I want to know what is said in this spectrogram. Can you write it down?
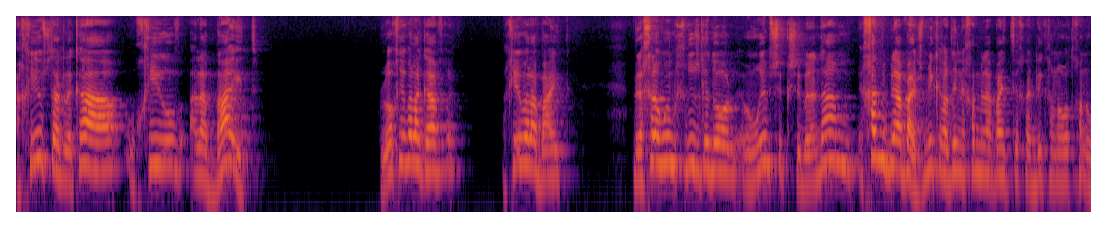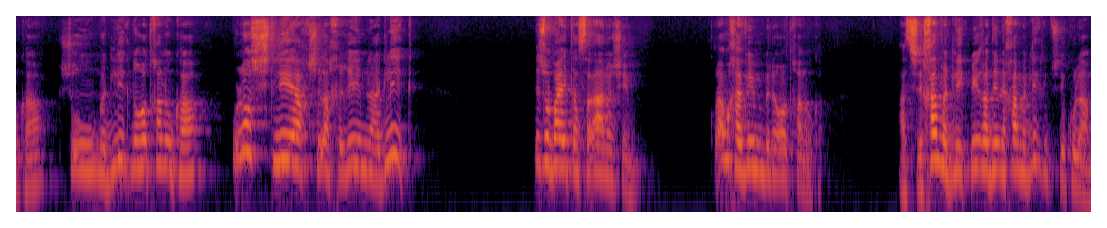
החיוב של ההדלקה הוא חיוב על הבית. הוא לא חיוב על הגברי, החיוב על הבית. ולכן אומרים חידוש גדול, הם אומרים שכשבן אדם, אחד מבני הבית, שמקרא הדין אחד מבני הבית צריך להדליק נורות חנוכה, כשהוא מדליק נורות חנוכה, הוא לא שליח של אחרים להדליק. יש בבית עשרה אנשים, כולם חייבים בנורות חנוכה. אז כשאחד מדליק, מקרא הדין אחד מדליק בשביל כולם.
